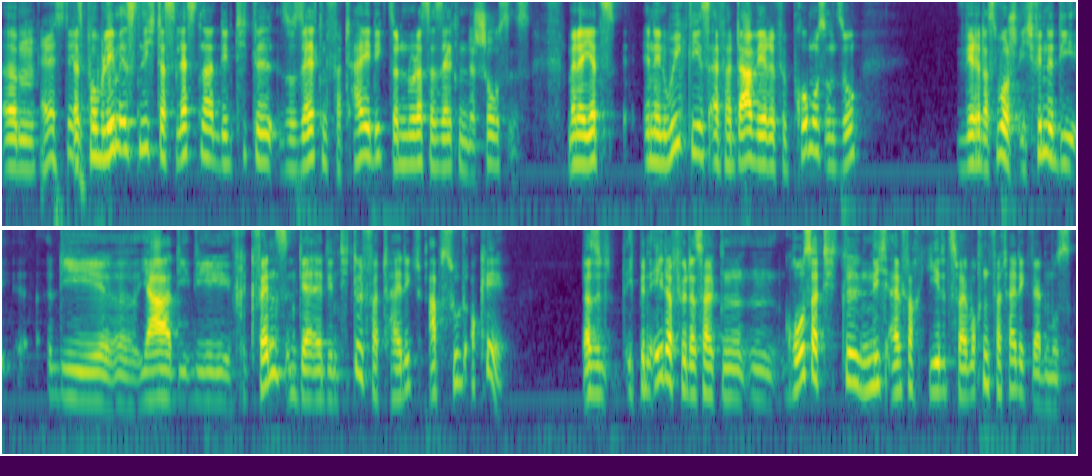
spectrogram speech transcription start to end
Ähm, LSD. das Problem ist nicht, dass Lesnar den Titel so selten verteidigt, sondern nur, dass er selten in der Shows ist. Wenn er jetzt in den Weeklies einfach da wäre für Promos und so, wäre das wurscht. Ich finde die, die, äh, ja, die, die Frequenz, in der er den Titel verteidigt, absolut okay. Also ich bin eh dafür, dass halt ein, ein großer Titel nicht einfach jede zwei Wochen verteidigt werden muss.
